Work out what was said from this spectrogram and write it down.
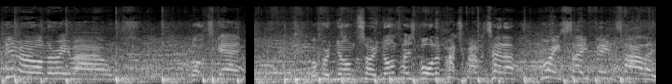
Piroe on the rebound. Blocked again. But for Gnonto, Gnonto's ball and Patrick Bamfatella, great save in tally.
